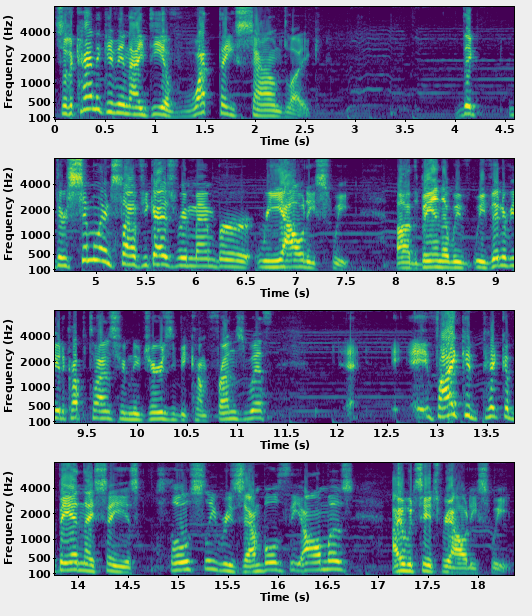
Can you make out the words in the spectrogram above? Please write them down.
So to kind of give you an idea of what they sound like, they, they're similar in style. If you guys remember Reality Suite, uh, the band that we've, we've interviewed a couple times from New Jersey, become friends with, if I could pick a band I say is closely resembles the Almas, I would say it's Reality Suite.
